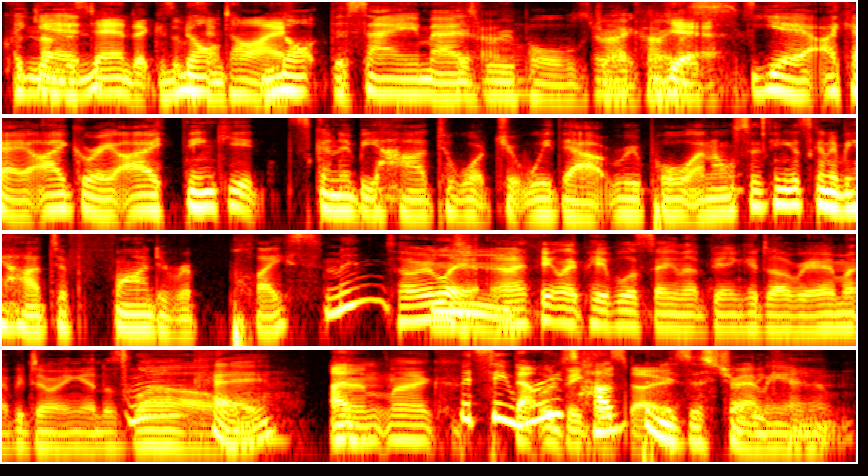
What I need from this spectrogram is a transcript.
couldn't again, understand it because it not, was in Thai. Not the same as Yeah. RuPaul's Drag Race. just- Yeah, okay, I agree. I think it's going to be hard to watch it without RuPaul, and I also think it's going to be hard to find a replacement. Totally. Mm. And I think like people are saying that Bianca Del Rio might be doing it as well. Okay. And like But see, That would Ru's good, husband though. is Australian.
